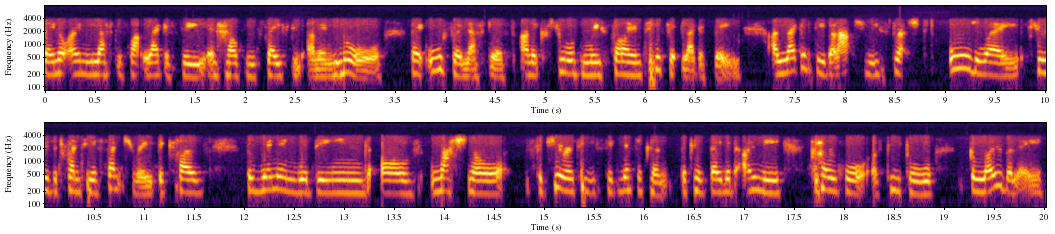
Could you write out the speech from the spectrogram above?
They not only left us that legacy in health and safety and in law, they also left us an extraordinary scientific legacy, a legacy that actually stretched all the way through the 20th century because the women were deemed of national security significance because they were the only cohort of people globally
